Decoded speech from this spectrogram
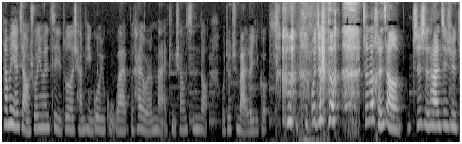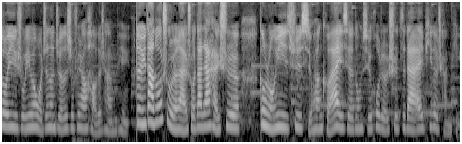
他们也讲说，因为自己做的产品过于古怪，不太有人买，挺伤心的。我就去买了一个，我觉得真的很想支持他继续做艺术，因为我真的觉得是非常好的产品。对于大多数人来说，大家还是更容易去喜欢可爱一些的东西，或者是自带 IP 的产品。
